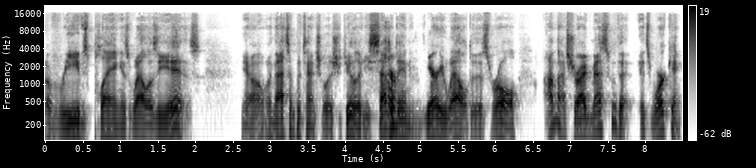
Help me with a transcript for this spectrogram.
of Reaves playing as well as he is. You know, and that's a potential issue too. Like he settled sure. in very well to this role. I'm not sure I'd mess with it. It's working.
